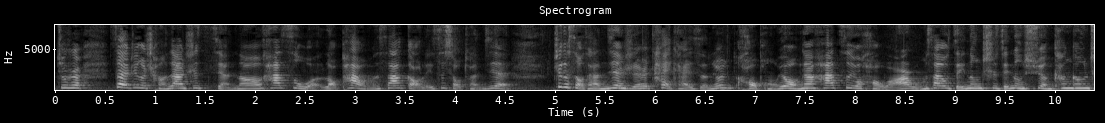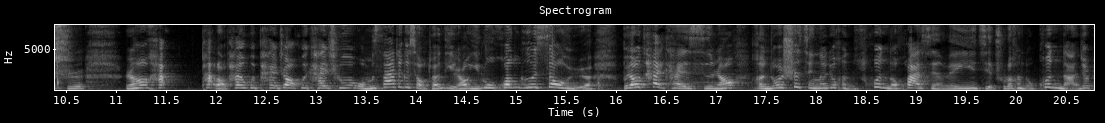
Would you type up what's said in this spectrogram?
就是在这个长假之前呢，哈次我老怕我们仨搞了一次小团建，这个小团建实在是太开心了，就是好朋友。你看哈次又好玩，我们仨又贼能吃，贼能炫，康康吃。然后哈怕老怕又会拍照，会开车，我们仨这个小团体，然后一路欢歌笑语，不要太开心。然后很多事情呢就很寸的化险为夷，解除了很多困难，就是。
